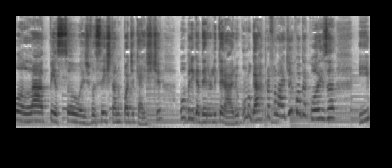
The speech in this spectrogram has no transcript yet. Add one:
Olá, pessoas! Você está no podcast O Brigadeiro Literário, um lugar para falar de qualquer coisa e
